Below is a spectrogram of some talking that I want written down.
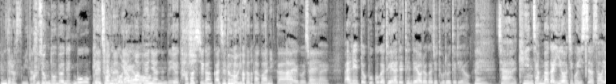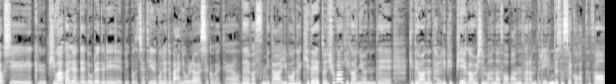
힘들었습니다. 그 정도면은 뭐 괜찮은 네, 저는 거래요. 양호한 편이었는데요. 5시간까지도 있었다고 하니까. 아이고 네. 정말 네. 빨리 또 복구가 돼야 될 텐데 여러 가지 도로들이요. 네. 자, 긴 장마가 이어지고 있어서 역시 그 비와 관련된 노래들이 빅보드 차트 1분에도 많이 올라왔을 것 같아요. 네, 맞습니다. 이번에 기대했던 휴가 기간이었는데 기대 와는 달리 비 피해가 훨씬 많아서 많은 사람들이 힘드셨을 것 같아서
